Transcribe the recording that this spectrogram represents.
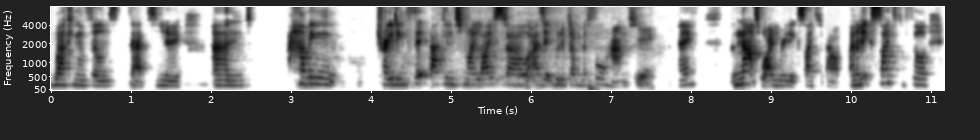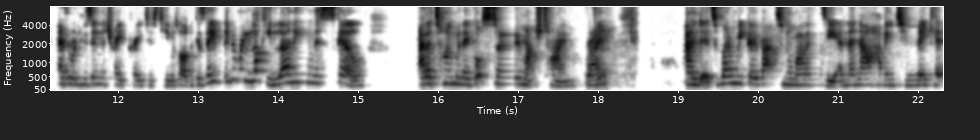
working on film sets, you know, and having trading fit back into my lifestyle as it would have done beforehand. Yeah. Okay. And that's what I'm really excited about. And I'm excited for everyone who's in the Trade Creatives team as well, because they've, they've been really lucky learning this skill at a time where they've got so much time, right? And it's when we go back to normality and they're now having to make it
